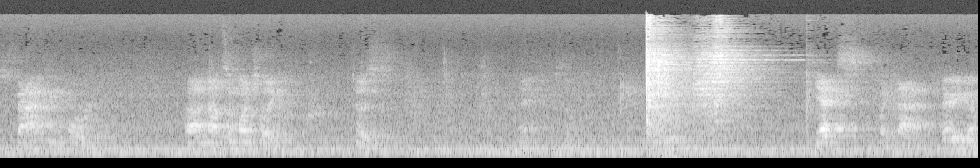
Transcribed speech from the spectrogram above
just back and forward. Uh, not so much like just Okay, so. Yes, like that. There you go.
